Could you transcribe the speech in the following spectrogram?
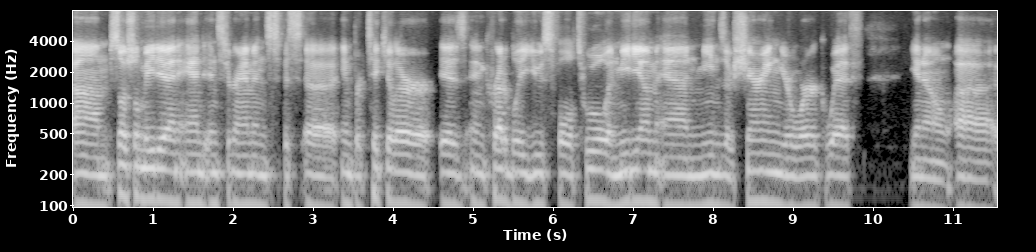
um, social media and, and Instagram in, uh, in particular is an incredibly useful tool and medium and means of sharing your work with, you know, uh,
